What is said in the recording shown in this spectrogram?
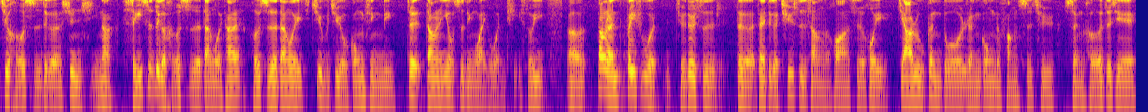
去核实这个讯息，那谁是这个核实的单位？它核实的单位具不具有公信力？这当然又是另外一个问题。所以，呃，当然，Facebook 绝对是。这个在这个趋势上的话，是会加入更多人工的方式去审核这些，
